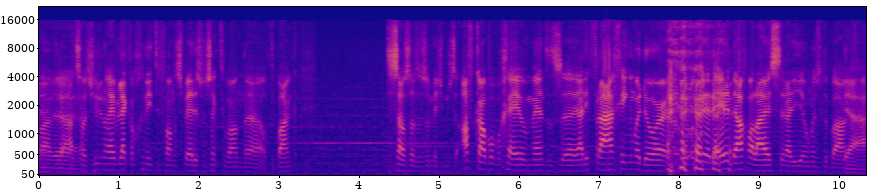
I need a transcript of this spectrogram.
Maar, inderdaad, eh, zoals jullie nog even lekker genieten van de spelers van Sector 1 eh, op de bank. Het is zelfs dat we ze een beetje moesten afkappen op een gegeven moment. Dat ja, die vragen gingen maar door. we kunnen de hele dag wel luisteren naar die jongens op de bank. Ja,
